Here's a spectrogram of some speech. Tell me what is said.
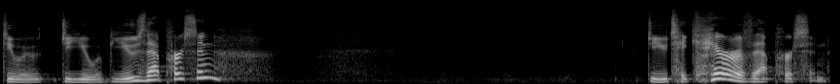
Do you, do you abuse that person? Do you take care of that person?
